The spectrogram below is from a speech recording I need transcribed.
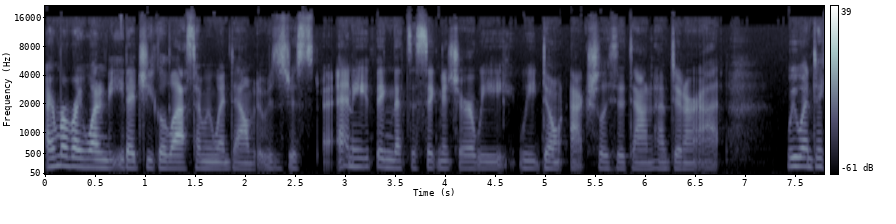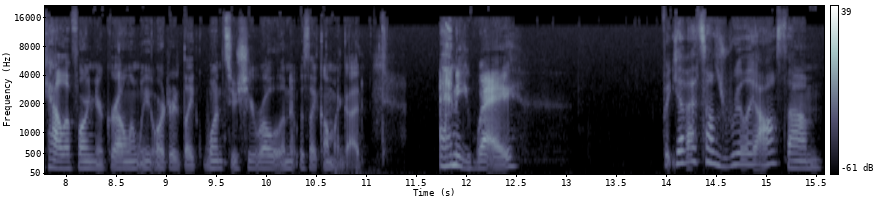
I remember I wanted to eat at Jiko last time we went down, but it was just anything that's a signature we we don't actually sit down and have dinner at. We went to California Grill and we ordered like one sushi roll and it was like, "Oh my god." Anyway, but yeah, that sounds really awesome.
